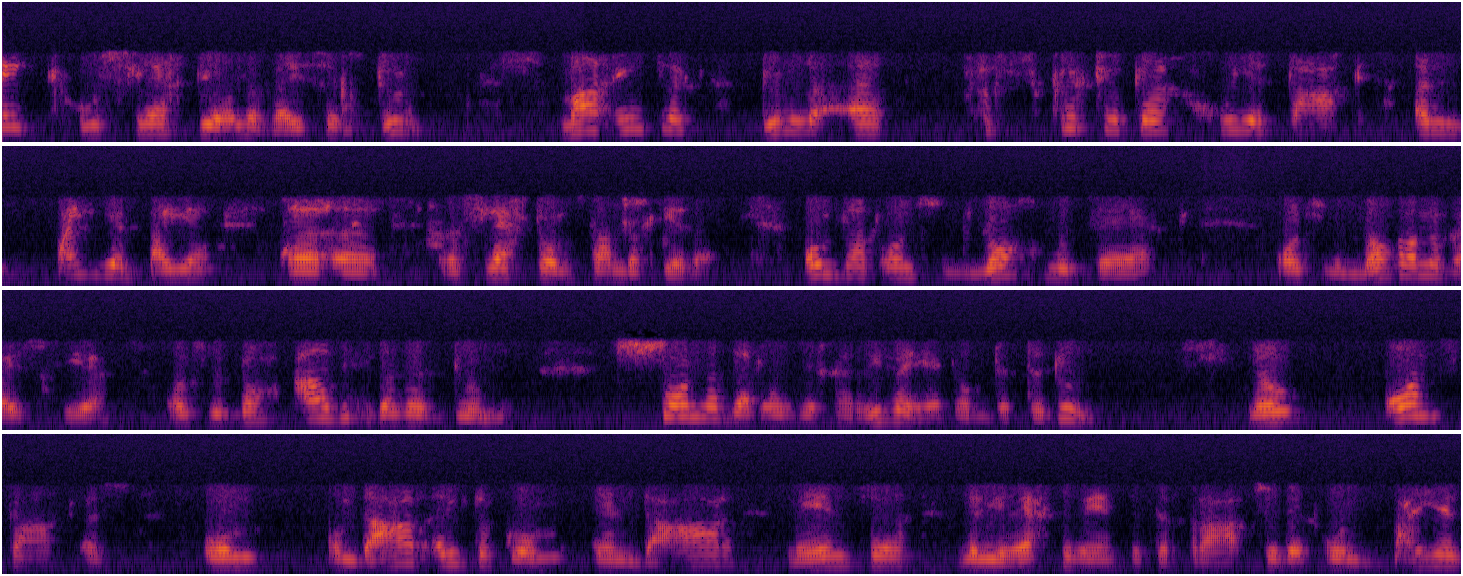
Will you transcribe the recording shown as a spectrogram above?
kyk hoe sleg die onderwysers doen. Maar eintlik doen hulle 'n verskriklike goeie taak in baie baie uh uh slegte omstandighede. Omdat ons nog moet werk, ons moet nog onderwys gee ons moet nog al die dinge doen sonder dat ons die geriewe het om dit te doen. Nou ons taak is om om daar in te kom en daar mense met die regte mense te praat sodat ons baie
